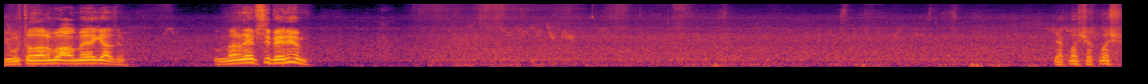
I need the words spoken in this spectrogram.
Yumurtalarımı almaya geldim. Bunların hepsi benim. Yaklaş yaklaş.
